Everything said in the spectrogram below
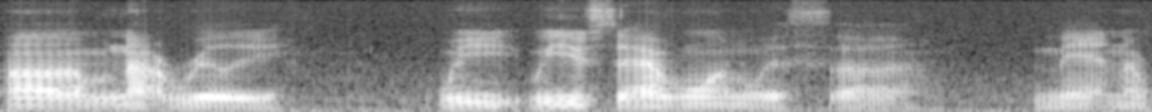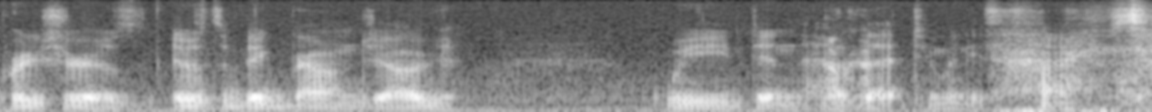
Um, not really. We we used to have one with uh, Manton. I'm pretty sure it was it was the big brown jug. We didn't have Okay. that too many times.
